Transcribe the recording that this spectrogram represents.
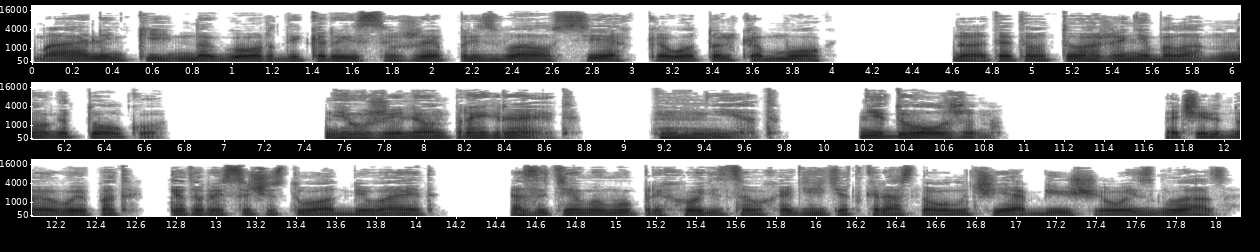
Маленький, но гордый крыс уже призвал всех, кого только мог, но от этого тоже не было много толку. Неужели он проиграет? Нет, не должен. Очередной выпад, который существо отбивает, а затем ему приходится уходить от красного луча, бьющего из глаза.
